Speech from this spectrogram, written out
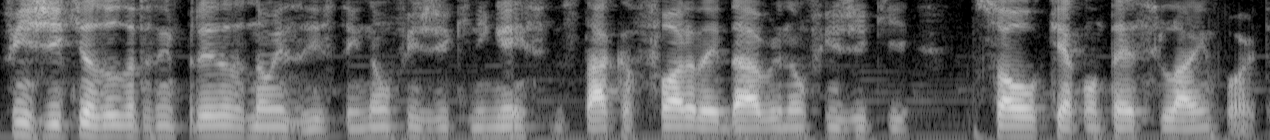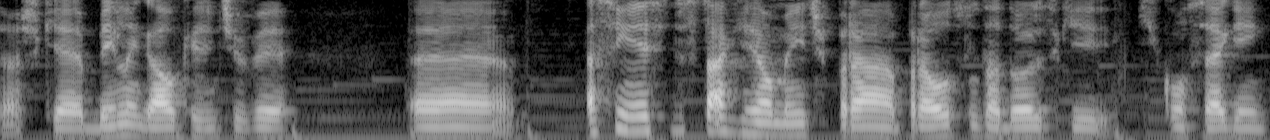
fingir que as outras empresas não existem, não fingir que ninguém se destaca fora da IW, não fingir que só o que acontece lá importa. Eu acho que é bem legal que a gente vê é, assim esse destaque realmente para outros lutadores que, que conseguem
